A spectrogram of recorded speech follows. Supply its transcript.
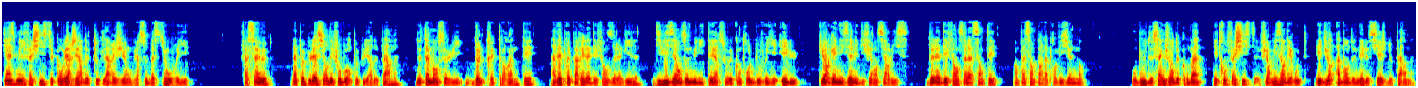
quinze mille fascistes convergèrent de toute la région vers ce bastion ouvrier. Face à eux, la population des faubourgs populaires de Parme, notamment celui d'Oltretorrente, avait préparé la défense de la ville, divisée en zones militaires sous le contrôle d'ouvriers élus qui organisaient les différents services, de la défense à la santé en passant par l'approvisionnement. Au bout de cinq jours de combat, les troupes fascistes furent mises en déroute et durent abandonner le siège de Parme.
